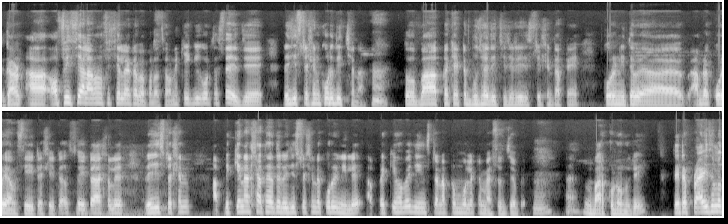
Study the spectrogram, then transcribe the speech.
কারণ অফিসিয়াল আনঅফিসিয়াল একটা ব্যাপার আছে। অনেকে কি করতেছে যে রেজিস্ট্রেশন করে দিচ্ছে না। হ্যাঁ। তো বা আপনাকে একটা বুঝাই দিচ্ছে যে রেজিস্ট্রেশনটা আপনি করে নিতে আহ, আমরা করে আনছি এটা সেটা। তো এটা আসলে রেজিস্ট্রেশন আপনি কেনার সাথে সাথে রেজিস্ট্রেশনটা করে নিলে আপনার কি হবে যে ইনস্ট্যান্ট আপনার মোবাইলে একটা মেসেজ যাবে। হ্যাঁ বারকোড অনুযায়ী। তো এটা প্রাইস হলো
